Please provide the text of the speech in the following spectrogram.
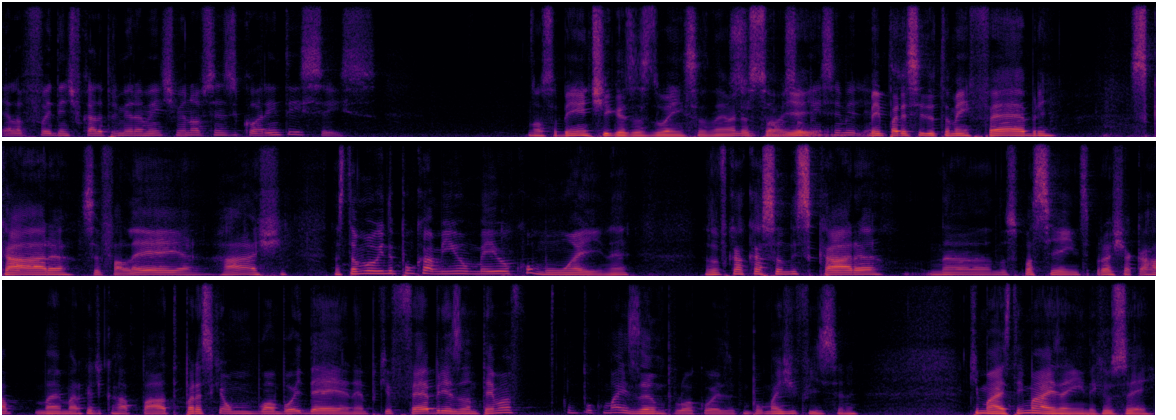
Ela foi identificada primeiramente em 1946. Nossa, bem antigas as doenças, né? Olha Sintomas só. E bem semelhantes. bem parecido também, febre, escara, cefaleia, rache. Nós estamos indo para um caminho meio comum aí, né? Nós vamos ficar caçando escara na, nos pacientes para achar carra, ma- marca de carrapato. Parece que é um- uma boa ideia, né? Porque febre e exantema fica um pouco mais amplo a coisa, fica um pouco mais difícil, né? que mais? Tem mais ainda que eu sei.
